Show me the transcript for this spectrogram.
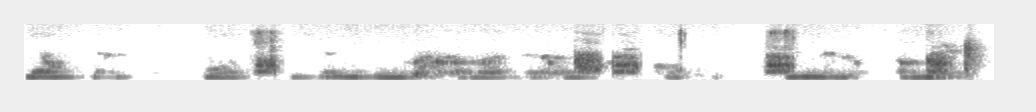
两千五，人民币可能是五百，一千。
